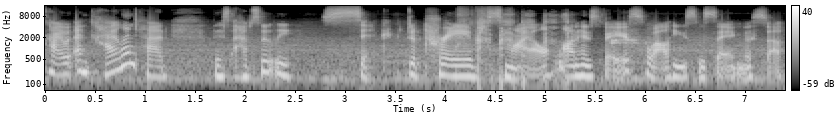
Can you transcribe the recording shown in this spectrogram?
Kyland. And Kyland had this absolutely sick, depraved smile on his face while he was saying this stuff.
